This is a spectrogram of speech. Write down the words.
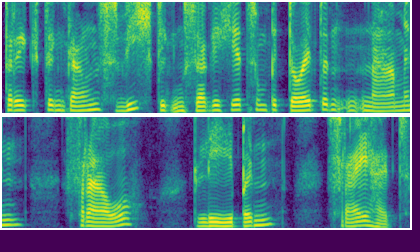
trägt den ganz wichtigen, sage ich jetzt, und bedeutenden Namen Frau, Leben, Freiheit.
